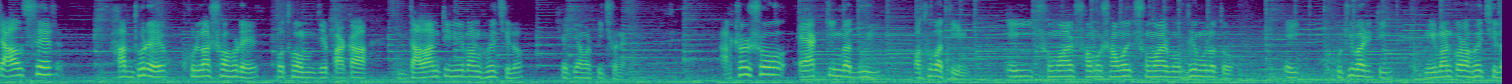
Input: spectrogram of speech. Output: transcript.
চার্লসের হাত ধরে খুলনা শহরে প্রথম যে পাকা দালানটি নির্মাণ হয়েছিল, সেটি আমার পিছনে। আঠারোশো এক কিংবা দুই অথবা তিন, এই সময়, সমসাময়িক সময়ের মধ্যে মূলত এই কুঠি বাড়িটি নির্মাণ করা হয়েছিল।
